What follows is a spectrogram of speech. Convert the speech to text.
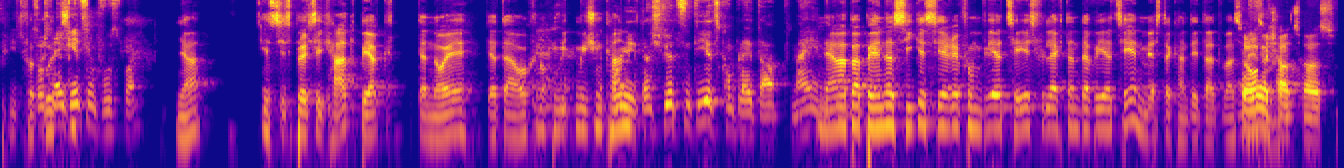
so kurzem. schnell geht es im Fußball. Ja, es ist plötzlich Hartberg, der Neue, der da auch noch mitmischen kann. Ui, dann stürzen die jetzt komplett ab. Mein ja, aber bei einer Siegesserie vom WRC ist vielleicht dann der WRC ein Meisterkandidat. Was so schaut's aus.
